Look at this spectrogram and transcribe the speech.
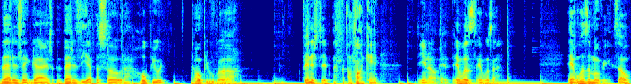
That is it, guys. That is the episode. I hope you would. Hope you uh, finished it. long can't. You know, it, it was it was a it was a movie. So,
